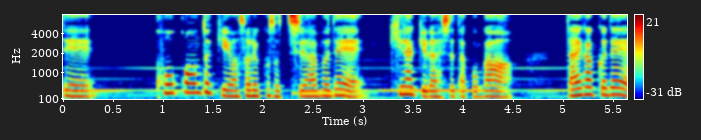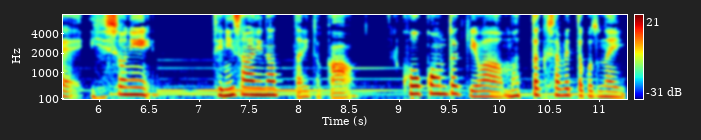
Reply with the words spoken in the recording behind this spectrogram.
で高校の時はそれこそチア部でキラキラしてた子が大学で一緒にテニサーになったりとか高校の時は全く喋ったことない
